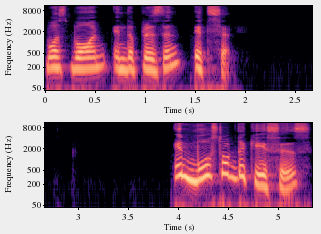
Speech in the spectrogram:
was born in the prison itself. In most of the cases,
